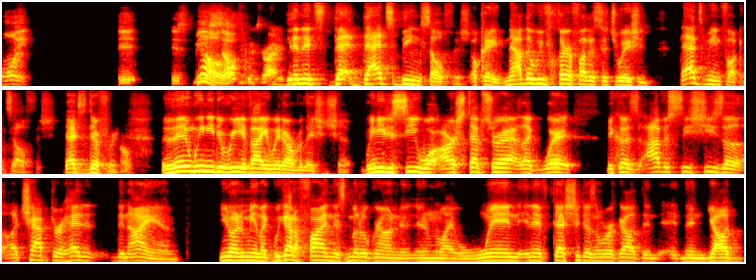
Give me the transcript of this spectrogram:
point, it is being no, selfish, right? Then it's that that's being selfish. Okay, now that we've clarified the situation, that's being fucking selfish. That's different. Oh. Then we need to reevaluate our relationship. We need to see where our steps are at, like where because obviously she's a, a chapter ahead than I am. You know what I mean? Like we got to find this middle ground and, and, like when and if that shit doesn't work out, then then y'all.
